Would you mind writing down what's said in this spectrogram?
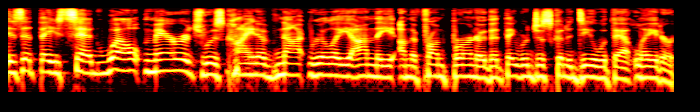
is that they said, well, marriage was kind of not really on the on the front burner, that they were just going to deal with that later.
